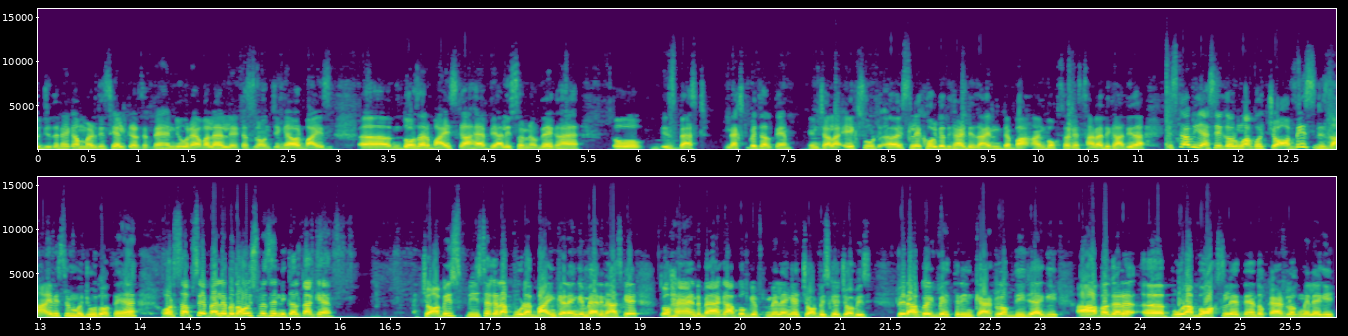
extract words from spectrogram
तो जितने का मर्ज़ी सेल कर सकते हैं। न्यू रेवल है लेटेस्ट लॉन्चिंग है और बाईस दो का है, बयालीस का है। तो इज़ बेस्ट नेक्स्ट पे चलते हैं। इंशाल्लाह एक सूट इसलिए खोल के दिखाया डिज़ाइन डब्बा अनबॉक्स करके सारा दिखा दिया इसका भी ऐसे करूँगा, आपको 24 डिज़ाइन इसमें मौजूद होते हैं। और सबसे पहले बताऊँ, इसमें से निकलता क्या है? चौबीस पीस अगर आप पूरा बाइंग करेंगे मैरिनास के तो हैंड बैग आपको गिफ्ट मिलेंगे चौबीस के चौबीस। फिर आपको एक बेहतरीन कैटलॉग दी जाएगी। आप अगर पूरा बॉक्स लेते हैं तो कैटलॉग मिलेगी।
